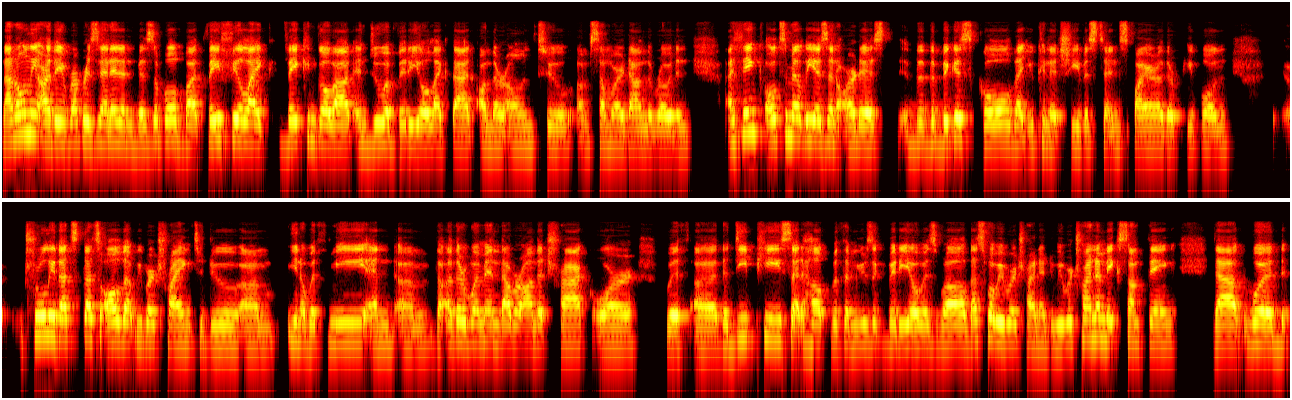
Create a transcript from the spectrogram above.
not only are they represented and visible, but they feel like they can go out and do a video like that on their own too, um, somewhere down the road. And I think ultimately as an artist, the, the biggest goal that you can achieve is to inspire other people. And truly that's that's all that we were trying to do um you know with me and um the other women that were on the track or with uh the dps that helped with the music video as well that's what we were trying to do we were trying to make something that would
